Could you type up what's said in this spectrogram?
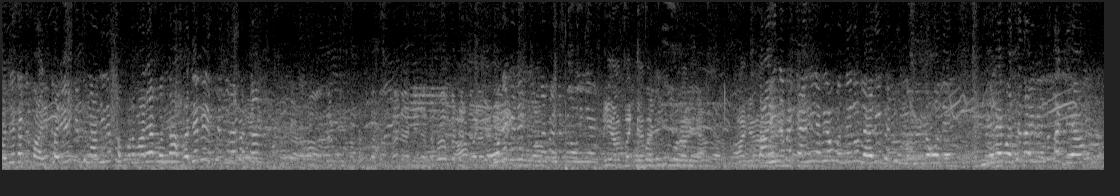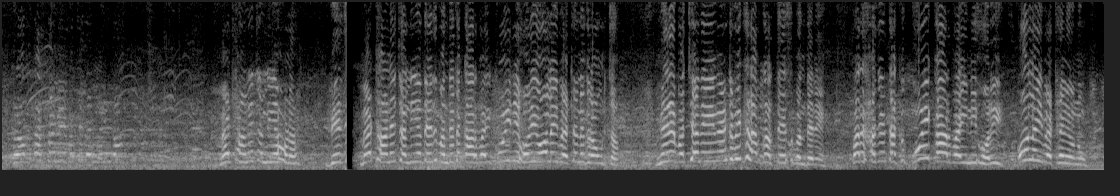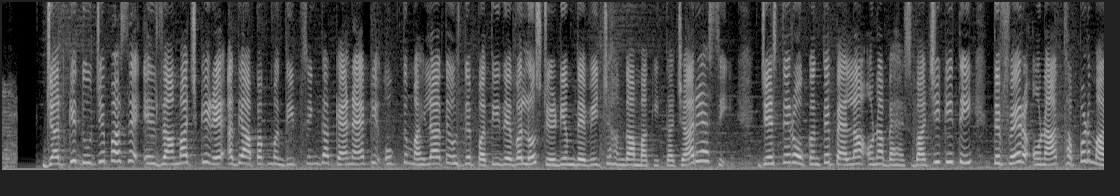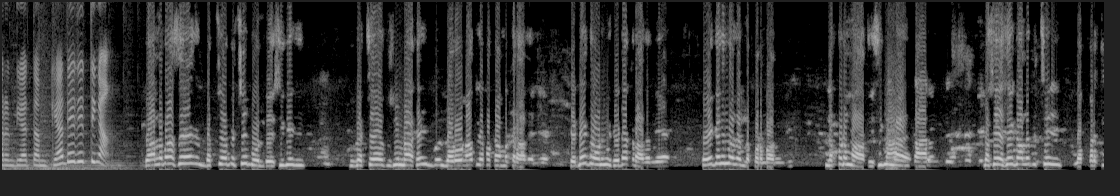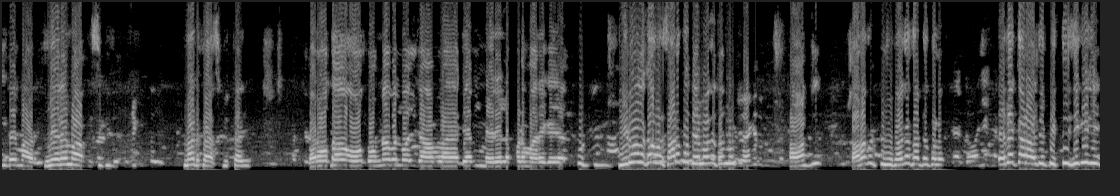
ਹਜੇ ਤੱਕ ਬਾਈ ਖੜੀ ਹੈ ਕਿ ਜਨਾਨੀ ਨੇ ਥੱਪੜ ਮਾਰਿਆ, ਬੰਦਾ ਹਜੇ ਵੀ ਇੱਥੇ ਤੁਰਿਆ ਬੈਠਾ ਉਹਨੇ ਕਿਹਨੇ ਕਿੰਨਾ ਪੈਸੇ ਪਾਉਣੀ ਹੈ? ਤਾਂ ਹੀ ਤਾਂ ਮੈਂ ਕਹਿੰਦੀ ਆ ਵੀ ਉਹ ਬੰਦੇ ਨੂੰ ਲੈ ਗਈ ਤੇ ਟੂਰਨਾਮੈਂਟ ਹੋ ਜੇ ਮੇਰੇ ਬੱਚੇ ਦਾ ਇਵੈਂਟ ਭੱਜਿਆ ਖਰਾਬ ਕਰਤਾ ਮੇਰੇ ਬੱਚੇ ਦਾ ਇਵੈਂਟ ਮੈਂ ਥਾਣੇ ਚੱਲੀ ਆ ਹੁਣ। ਵੀਰ ਮੈਂ ਥਾਣੇ ਚੱਲੀ ਆ ਤੇ ਇਸ ਬੰਦੇ ਤੇ ਕਾਰਵਾਈ ਕੋਈ ਨਹੀਂ ਹੋਈ ਉਹ ਲਈ ਬੈਠੇ ਨੇ ਗਰਾਊਂਡ 'ਚ। ਮੇਰੇ ਬੱਚਿਆਂ ਦੇ ਇਵੈਂਟ ਵੀ ਖਰਾਬ ਕਰਤੇ ਇਸ ਬੰਦੇ ਨੇ ਪਰ ਹਜੇ ਤੱਕ ਕੋਈ ਕਾਰਵਾਈ ਨਹੀਂ ਹੋ ਰਹੀ ਉਹ ਲਈ ਬੈਠੇ ਨੇ ਉਹਨੂੰ। ਜਦਕਿ ਦੂਜੇ ਪਾਸੇ ਇਲਜ਼ਾਮਾਂ 'ਚ ਘਿਰੇ ਅਧਿਆਪਕ ਮਨਦੀਪ ਸਿੰਘ ਦਾ ਕਹਿਣਾ ਹੈ ਕਿ ਉਕਤ ਮਹਿਲਾ ਤੇ ਉਸਦੇ ਪਤੀ ਦੇ ਵੱਲੋਂ ਸਟੇਡੀਅਮ ਦੇ ਵਿੱਚ ਹੰਗਾਮਾ ਕੀਤਾ ਜਾ ਰਿਹਾ ਸੀ ਜਿਸ ਤੇ ਰੋਕਣ ਤੇ ਪਹਿਲਾਂ ਉਹਨਾਂ ਬਹਿਸਬਾਜ਼ੀ ਕੀਤੀ ਤੇ ਫਿਰ ਉਹਨਾਂ ਥੱਪੜ ਮਾਰਨ ਦੀਆਂ ਧਮਕੀਆਂ ਦੇ ਦਿੱਤੀਆਂ। ਗੱਲ ਬਸ ਇਹ ਬੱਚੇ ਬੱਚੇ ਬੋਲਦੇ ਸੀਗੇ ਜੀ। ਵੀ ਬੱਚੇ ਤੁਸੀਂ ਮੈਂ ਕਿਹਾ ਲੜੋ ਨਾ ਤੇ ਆਪਾਂ ਕੰਮ ਕਰਾ ਦਿੰਦੇ ਆ ਕਿੰਨੇ ਕਰਾਉਣ ਨੂੰ ਖੇਡਾ ਕਰਾ ਦਿੰਦੇ ਆ ਤੇ ਇਹ ਕਹਿੰਦੀ ਮੈਂ ਤਾਂ ਲੱਪੜ ਮਾਰੂੰਗੀ। ਲੱਪੜ ਮਾਰਦੀ ਸੀਗੀ ਮੈਂ। ਬਸ ਇਸੇ ਗੱਲ ਪਿੱਛੇ ਜੀ ਲੱਪੜ ਕਿਹਦੇ ਮਾਰੀ ਮੇਰੇ ਮਾਰਦੀ ਸੀਗੀ ਜੀ। ਮੈਂ ਡਿਫੈਂਸ ਕੀਤਾ ਜੀ। ਪਰ ਉਹ ਤਾਂ ਉਹ ਦੋਨਾਂ ਵੱਲੋਂ ਇਲਜ਼ਾਮ ਲਾਇਆ ਗਿਆ ਵੀ ਮੇਰੇ ਲੱਪੜ ਮਾਰੇ ਗਏ ਆ। ਵੀਡੀਓ ਦਿਖਾਵਾਂ ਸਾਰਾ ਕੁਝ ਦੇਵਾਂਗੇ ਤੁਹਾਨੂੰ। ਹਾਂ ਜੀ ਸਾਰਾ ਕੁਝ ਪ੍ਰੂਫ ਹੈਗਾ ਸਾਡੇ ਕੋਲ। ਇਹਦੇ ਘਰ ਵਾਲੀ ਦੀ ਪਿੱਤੀ ਸੀਗੀ ਜੀ।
